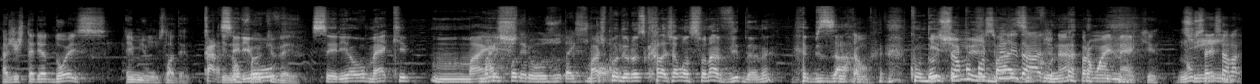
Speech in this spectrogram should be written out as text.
a gente teria dois M1s lá dentro. Cara, e não seria foi o o, que veio. seria o Mac mais, Mais poderoso da história. mais poderoso que ela já lançou na vida, né? É bizarro. Então, Com dois isso é uma possibilidade, básicos. né, para um iMac. Não Sim. sei se ela.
